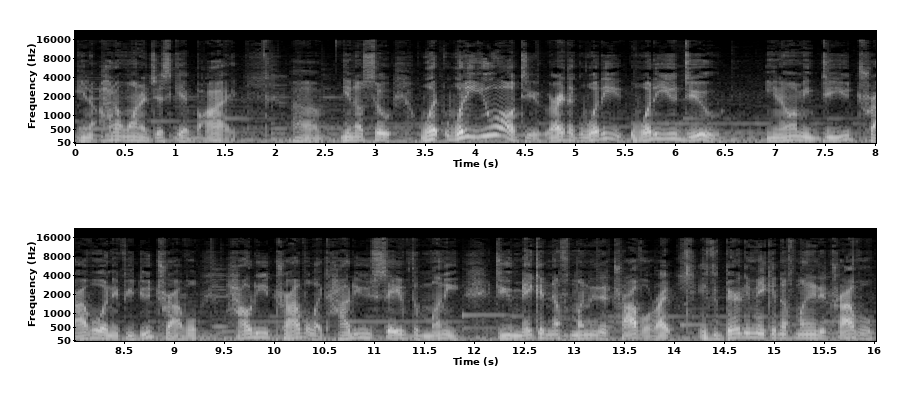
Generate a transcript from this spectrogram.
You know, I don't want to just get by. Um, you know, so what what do you all do, right? Like what do you what do you do you know, I mean, do you travel? And if you do travel, how do you travel? Like, how do you save the money? Do you make enough money to travel, right? If you barely make enough money to travel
